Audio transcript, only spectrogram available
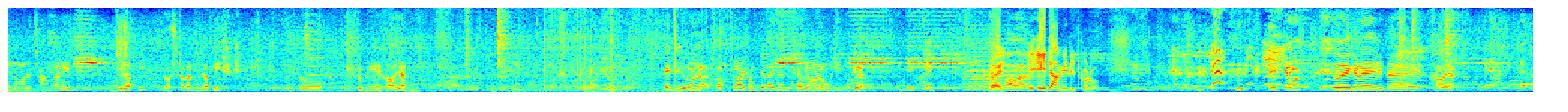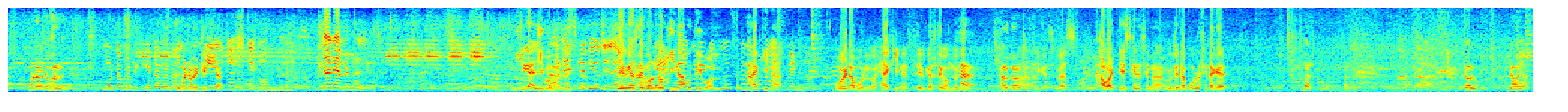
এটা আমাদের ছাঙ্গানির জিলাপি দশ টাকার জিলাপি। তো একটু ভেঙে খাওয়া যাক। না সবসময় সব জায়গায় কিন্তু ছ্যাবলামাটা উচিত ঠিক আছে? দেখি। ভাই এইটা আমি এডিট করব। এই কেমন? তো এখানে এটা খাওয়া যাক। মোটামুটি ভালোই। মোটামুটি এটা আমার ভালো মোটামুটি ঠিকঠাক। না না আমার ভালো লেগেছে। ঠিক আছে। কি তেল গন্ধ বল। হ্যাঁ কি না। ও এটা বলল হ্যাঁ তেল গন্ধ কি হ্যাঁ হালকা হালকা। ঠিক আছে ব্যাস। খাবার টেস্ট কেনেছে না? ও যেটা বলল সেটাকে চলো যাওয়া যাক।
